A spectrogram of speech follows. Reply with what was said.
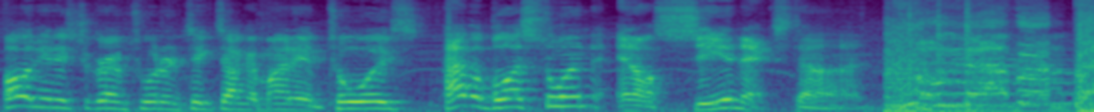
Follow me on Instagram, Twitter, and TikTok at MyDamnToys. Have a blessed one, and I'll see you next time. We'll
